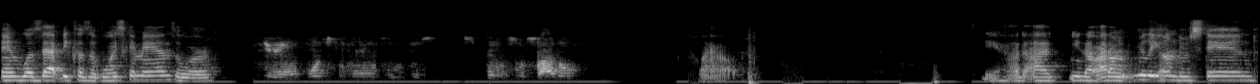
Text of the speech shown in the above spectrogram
And was that because of voice commands or? Yeah, voice commands and just feeling suicidal. Wow. Yeah, I, I- you know, I don't really understand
